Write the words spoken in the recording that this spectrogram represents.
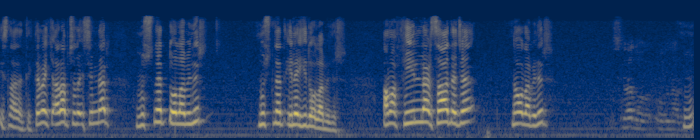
İsnad ettik. Demek ki Arapçada isimler müsned de olabilir, müsned ileyhi de olabilir. Ama fiiller sadece ne olabilir? Olunan.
